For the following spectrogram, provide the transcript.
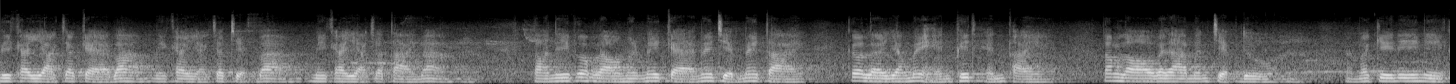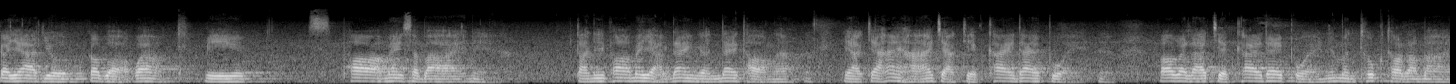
มีใครอยากจะแก่บ้าง มีใครอยากจะเจ็บบ้าง มีใครอยากจะตายบ้าง ตอนนี้พวกเรามันไม่แก่ไม่เจ็บไม่ตาย ก็เลยยังไม่เห็นพิษเห็นภัย ต้องรอเวลามันเจ็บดู เมื่อกี้นี้นี่ก็ญาติโยมก็บอกว่ามี พ่อไม่สบายเนี่ยตอนนี้พ่อไม่อยากได้เงินได้ทองแล้วอยากจะให้หายจากเจ็บไข้ได้ป่วย เพราะเวลาเจ็บไข้ได้ป่วยนี่มันทุกข์ทรมาน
